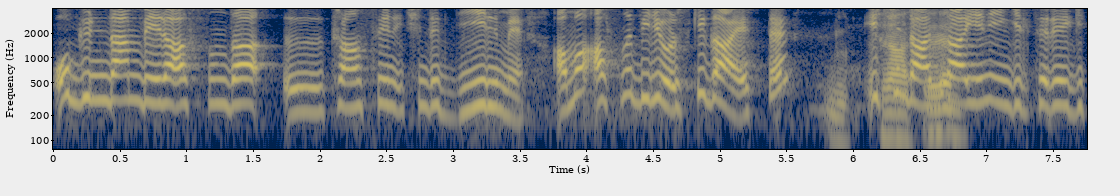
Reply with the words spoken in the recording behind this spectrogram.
O günden beri aslında e, transferin içinde değil mi? Ama aslında biliyoruz ki gayet de içinde transferin- hatta yeni İngiltere'ye git,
